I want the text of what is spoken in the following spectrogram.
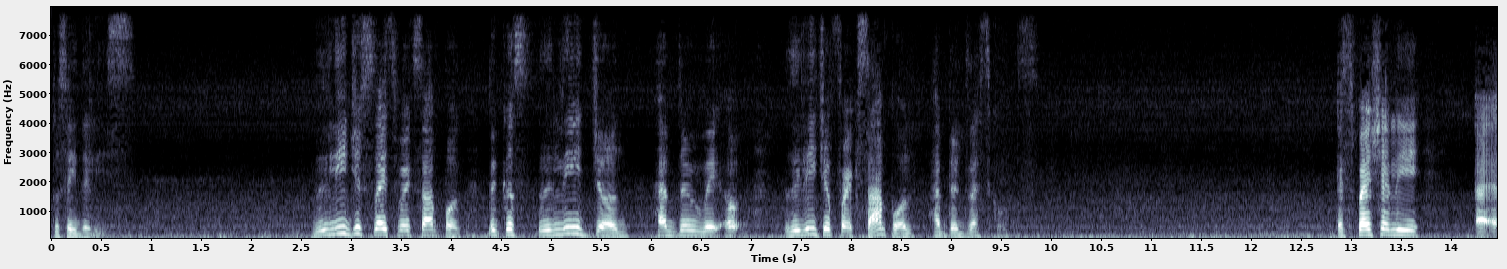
to say the least. Religious rights, for example, because religion have their way. Uh, religion, for example, have their dress codes. Especially, uh,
